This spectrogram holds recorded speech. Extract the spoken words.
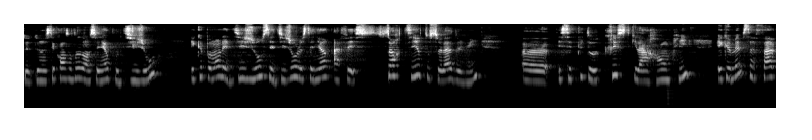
de, de rester concentré dans le Seigneur pour dix jours. Et que pendant les dix jours, ces dix jours, le Seigneur a fait sortir tout cela de lui. Euh, et c'est plutôt Christ qui l'a rempli. Et que même sa femme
